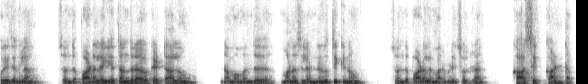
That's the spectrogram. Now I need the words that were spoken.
புரியுதுங்களா? ஸோ இந்த பாடலை எத்தனை தடவை கேட்டாலும் நம்ம வந்து மனசில் நிறுத்திக்கணும். ஸோ இந்த பாடலை மறுபடியும் சொல்கிறேன் காசிக் காண்டம்.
